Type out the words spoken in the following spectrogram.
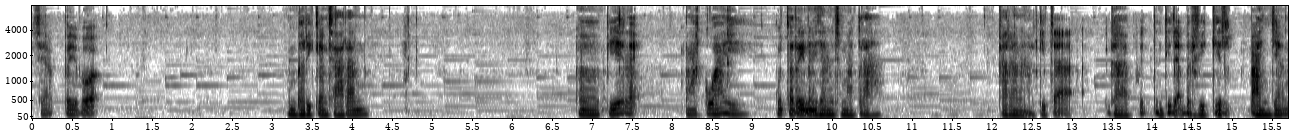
siapa ya pokok? Memberikan saran. Eh piye lek ae? Muterin jalan Sumatera. Karena kita gabut dan tidak berpikir panjang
